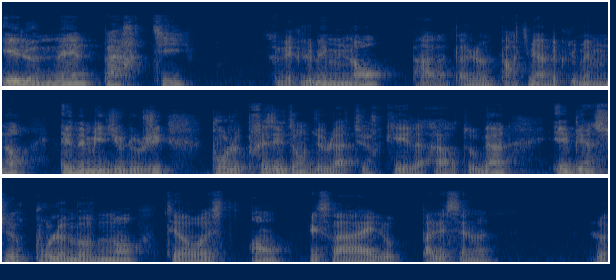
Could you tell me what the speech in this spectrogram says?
et le même parti avec le même nom pas, le parti, mais avec le même nom et même idéologie pour le président de la Turquie, Erdogan, et bien sûr pour le mouvement terroriste en Israël ou Palestine, le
